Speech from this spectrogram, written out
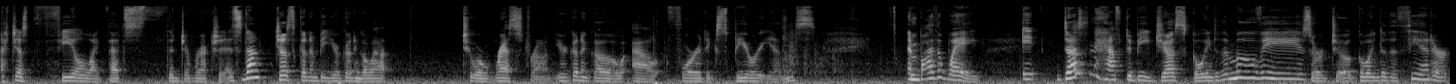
I just feel like that's the direction. It's not just going to be you're going to go out to a restaurant, you're going to go out for an experience. And by the way, it doesn't have to be just going to the movies or to going to the theater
